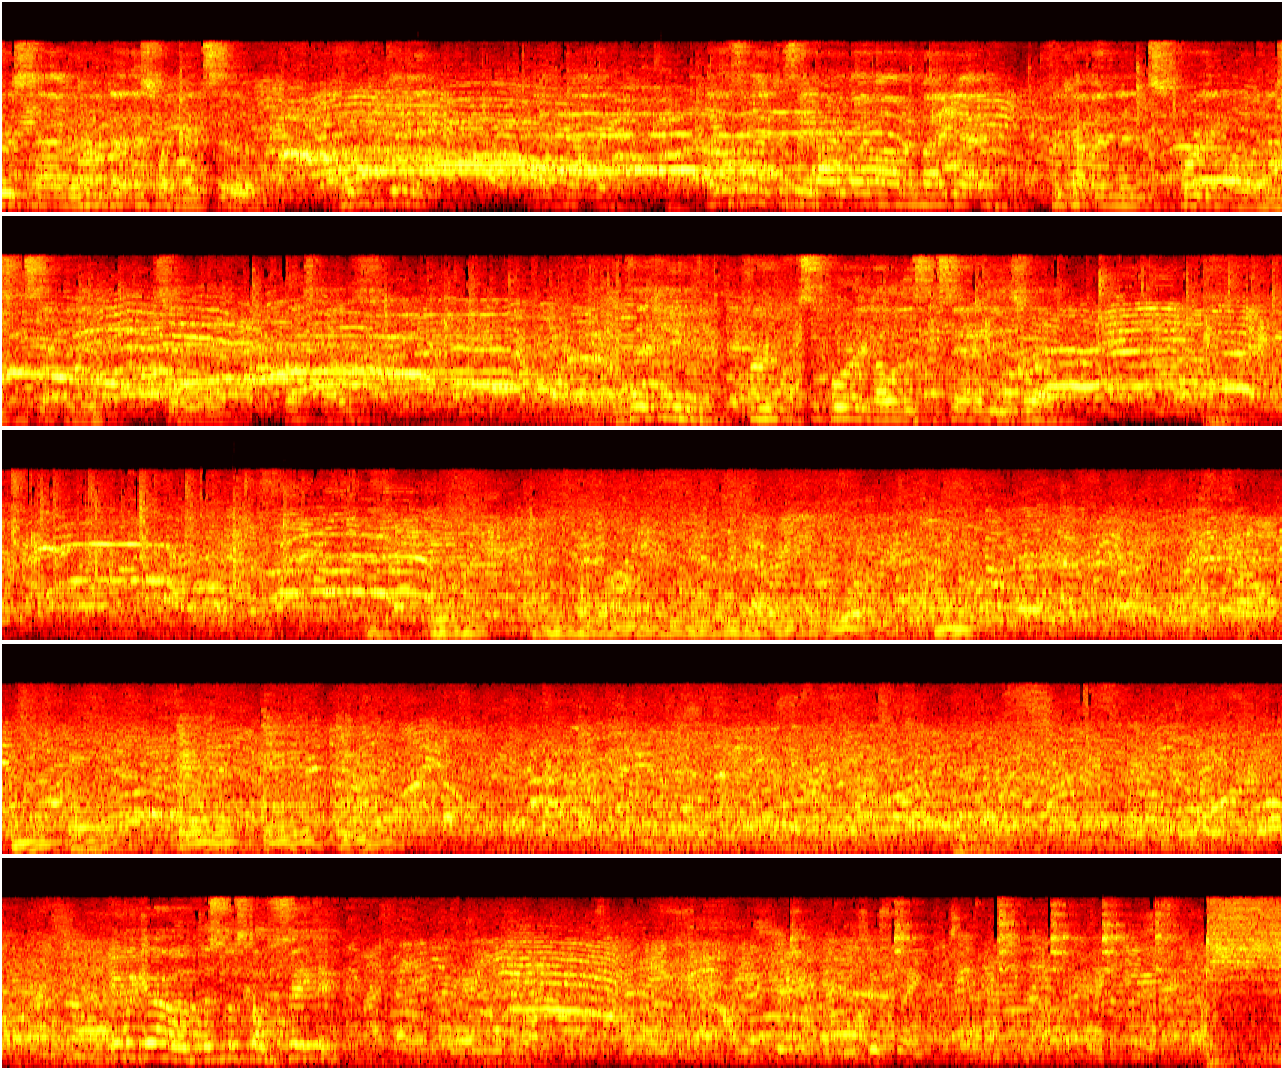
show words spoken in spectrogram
first time. We haven't done this one yet, so I hope you did it. And uh, I'd also like to say hi to my mom and my dad for coming and supporting all of this insanity. So uh, thanks, guys. Uh, and thank you for supporting all of this insanity as well. this one's called Fake It. It's.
